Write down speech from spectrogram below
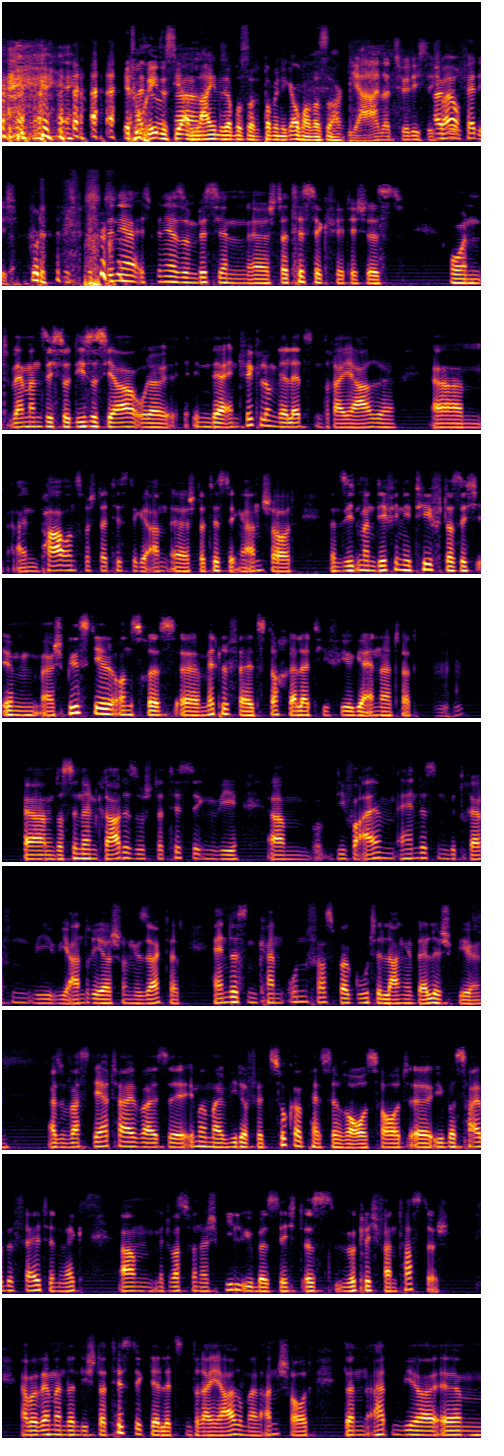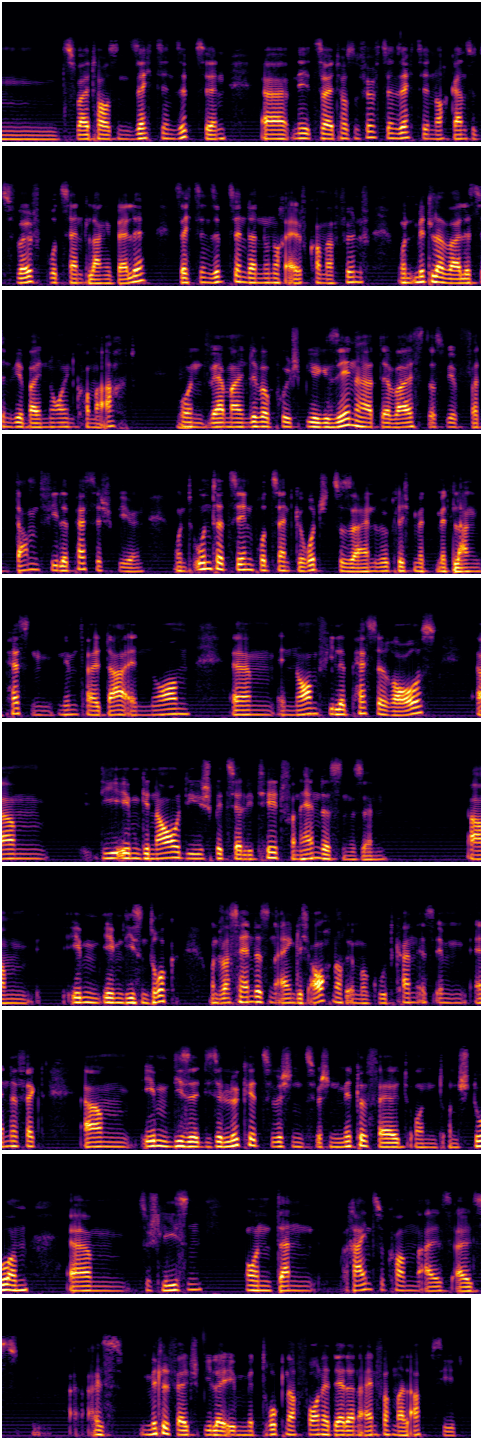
ja, du also, redest ja äh, alleine, da muss Dominik auch mal was sagen. Ja, natürlich. Ich also, war auch fertig. Gut. Ich, ich, bin ja, ich bin ja so ein bisschen äh, Statistikfetischist. Und wenn man sich so dieses Jahr oder in der Entwicklung der letzten drei Jahre ähm, ein paar unserer Statistike an, äh, Statistiken anschaut, dann sieht man definitiv, dass sich im äh, Spielstil unseres äh, Mittelfelds doch relativ viel geändert hat. Mhm. Ähm, das sind dann gerade so Statistiken wie, ähm, die vor allem Henderson betreffen, wie, wie Andrea schon gesagt hat. Henderson kann unfassbar gute lange Bälle spielen. Also was der teilweise immer mal wieder für Zuckerpässe raushaut, äh, übers halbe Feld hinweg, ähm, mit was für einer Spielübersicht, ist wirklich fantastisch. Aber wenn man dann die Statistik der letzten drei Jahre mal anschaut, dann hatten wir ähm, 2016, 17, äh, nee, 2015, 16 noch ganze 12 Prozent lange Bälle, 16, 17 dann nur noch 11,5 und mittlerweile sind wir bei 9,8. Hm. Und wer mal ein Liverpool-Spiel gesehen hat, der weiß, dass wir verdammt viele Pässe spielen. Und unter 10% gerutscht zu sein, wirklich mit, mit langen Pässen, nimmt halt da enorm, ähm, enorm viele Pässe raus, ähm, die eben genau die Spezialität von Henderson sind. Ähm, eben, eben diesen Druck. Und was Henderson eigentlich auch noch immer gut kann, ist im Endeffekt ähm, eben diese, diese Lücke zwischen, zwischen Mittelfeld und, und Sturm ähm, zu schließen und dann reinzukommen als, als, als Mittelfeldspieler eben mit Druck nach vorne, der dann einfach mal abzieht.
